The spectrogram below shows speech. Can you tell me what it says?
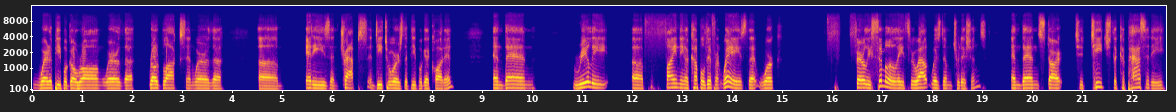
where do people go wrong, where are the roadblocks, and where are the um, eddies and traps and detours that people get caught in. And then really uh, finding a couple different ways that work fairly similarly throughout wisdom traditions, and then start to teach the capacity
